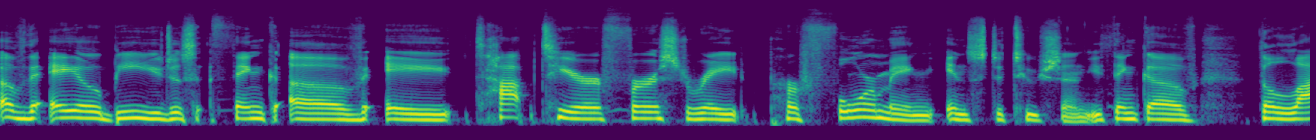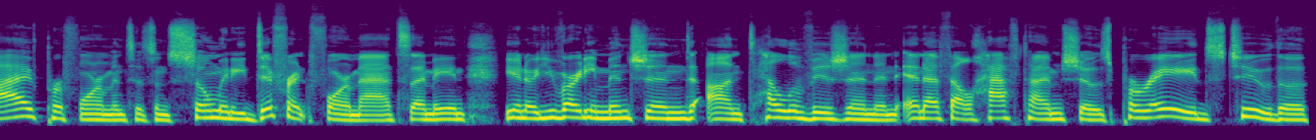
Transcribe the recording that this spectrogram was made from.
of the AOB, you just think of a top tier, first rate performing institution. You think of the live performances in so many different formats. I mean, you know, you've already mentioned on television and NFL halftime shows, parades too, the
